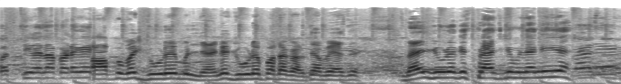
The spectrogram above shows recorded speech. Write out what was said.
पत्ती वाला पड़ेगा। आपको भाई जूड़े मिल जाएँगे जूड़े पता करते हैं भैया से। भाई जूड़े किस प्राइस के मिल जाएँगे ये?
